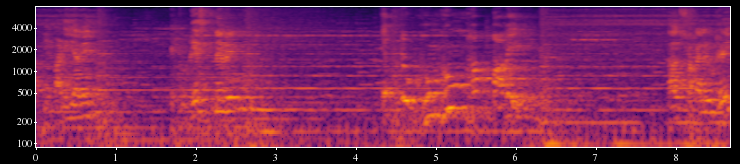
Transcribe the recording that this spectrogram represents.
আপনি বাড়ি যাবেন, একটু রেস্ট নেবেন। একটু ঘুম ঘুম ভাব পাবে। কাল সকালে উঠেই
